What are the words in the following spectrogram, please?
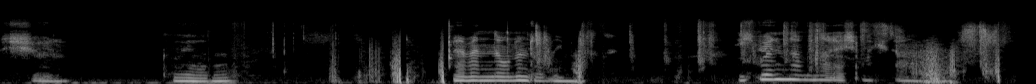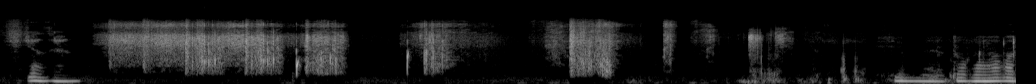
Şöyle koyalım. Ve ben de odun toplayayım artık. Hiç bölümden bunlar yaşamak istemem. Yaşayacağız yani. Doch, wo war?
